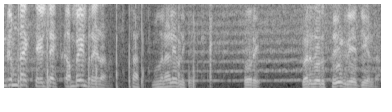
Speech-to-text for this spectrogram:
Income tax sale tax combine റെയ്ഡാണ് സാർ മുതലാളി വിളിക്കാം സോറി വെറുതെ ഒരു സീൻ ക്രിയേറ്റ് ചെയ്യണ്ട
